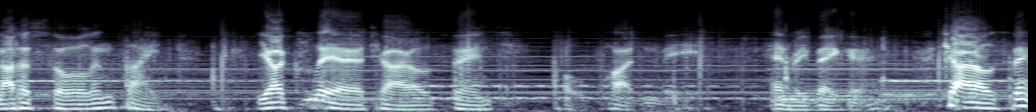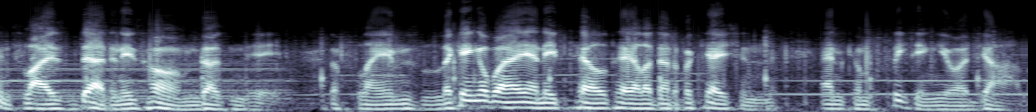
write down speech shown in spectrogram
Not a soul in sight. You're clear, Charles Finch. Oh, pardon me, Henry Baker. Charles Finch lies dead in his home, doesn't he? The flames licking away any telltale identification and completing your job.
